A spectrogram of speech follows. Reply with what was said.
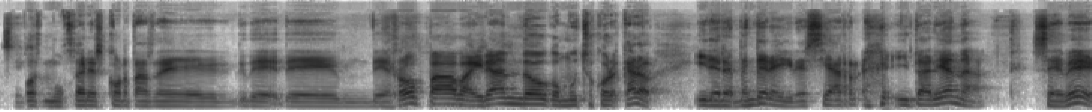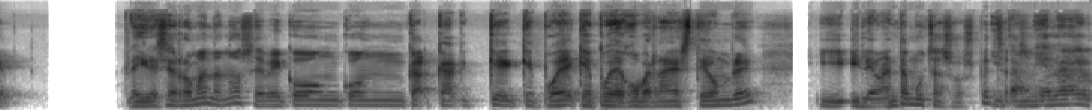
Sí. pues mujeres cortas de, de- de- de ropa, bailando, con mucho... cor- Claro, y de repente la iglesia italiana se ve, la iglesia romana, ¿no? Se ve con, con que, que puede, que puede gobernar este hombre y, y levanta muchas Y sospechas. también, en el,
